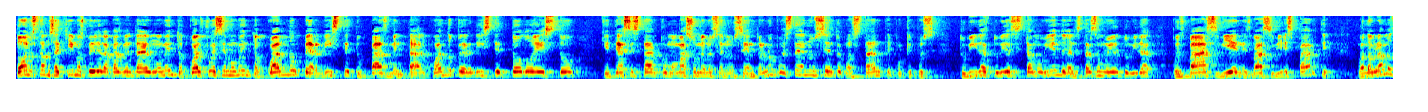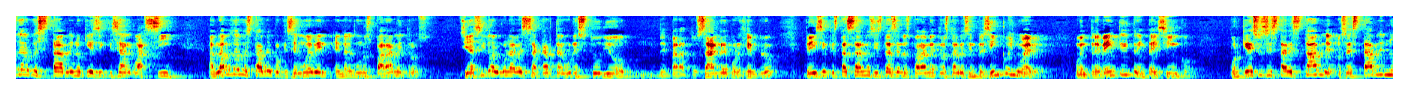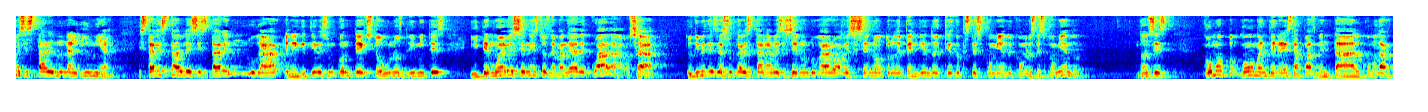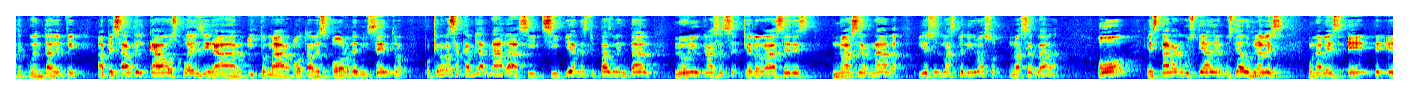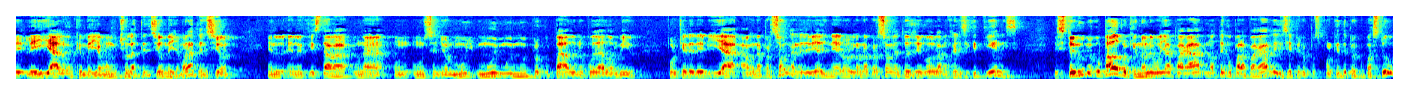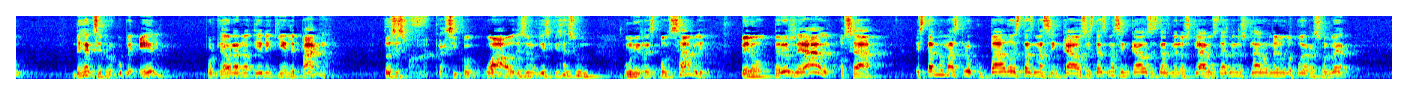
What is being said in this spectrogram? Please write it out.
Todos estamos aquí, hemos perdido la paz mental en un momento. ¿Cuál fue ese momento? ¿Cuándo perdiste tu paz mental? ¿Cuándo perdiste todo esto que te hace estar como más o menos en un centro? No puedes estar en un centro constante porque pues tu vida, tu vida se está moviendo y al estarse moviendo tu vida, pues vas y vienes, vas y vienes, es parte. Cuando hablamos de algo estable no quiere decir que sea algo así. Hablamos de algo estable porque se mueven en algunos parámetros. Si has ido alguna vez sacarte algún estudio de, para tu sangre, por ejemplo, te dicen que estás sano si estás en los parámetros tal vez entre 5 y 9 o entre 20 y 35. Porque eso es estar estable. O sea, estable no es estar en una línea. Estar estable es estar en un lugar en el que tienes un contexto, unos límites y te mueves en estos de manera adecuada. O sea, tus límites de azúcar están a veces en un lugar o a veces en otro, dependiendo de qué es lo que estés comiendo y cómo lo estés comiendo. Entonces, ¿Cómo, mantener esta paz mental? ¿Cómo darte cuenta de que a pesar del caos puedes llegar y tomar otra vez orden y centro? Porque no vas a cambiar nada. Si, si pierdes tu paz mental, lo único que, vas a hacer es no hacer nada. Y eso es más peligroso, no hacer nada. O estar angustiado y angustiado. Una vez, una vez eh, eh, leí algo que me llamó mucho la atención, me llamó la atención, en, el que estaba una, un, señor muy, muy, muy, muy preocupado y no podía dormir porque le debía a una persona, le debía dinero a una persona. Entonces llegó la mujer y dice, ¿qué tienes? Dice, estoy muy preocupado porque no le voy a pagar, no tengo para pagarle. Dice, pero pues ¿por qué te preocupas tú? Deja que se preocupe él, porque ahora no tiene quien le pague. Entonces, así como, wow, eso no quiere decir que seas un, un irresponsable, pero, pero es real. O sea, estando más preocupado, estás más en caos. Si estás más en caos, estás menos claro. Si estás menos claro, menos lo puedes resolver.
